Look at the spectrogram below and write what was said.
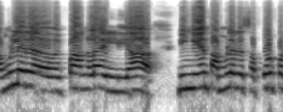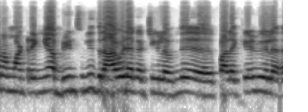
தமிழரை வைப்பாங்களா இல்லையா? நீங்க ஏன் தமிழரை சப்போர்ட் பண்ண மாட்டீங்க அப்படின்னு சொல்லி திராவிட கட்சிகளை வந்து பல கேள்விகளை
